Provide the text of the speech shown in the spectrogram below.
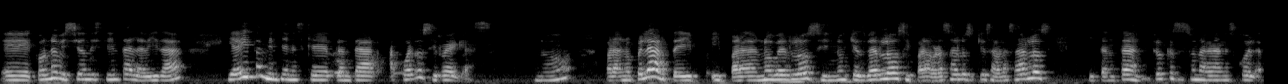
eh, con una visión distinta de la vida, y ahí también tienes que plantear acuerdos y reglas, ¿no? Para no pelearte y, para no verlos si no quieres verlos y para abrazarlos si quieres abrazarlos y tan tan. Creo que esa es una gran escuela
